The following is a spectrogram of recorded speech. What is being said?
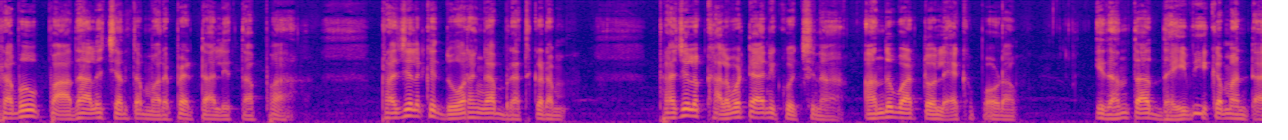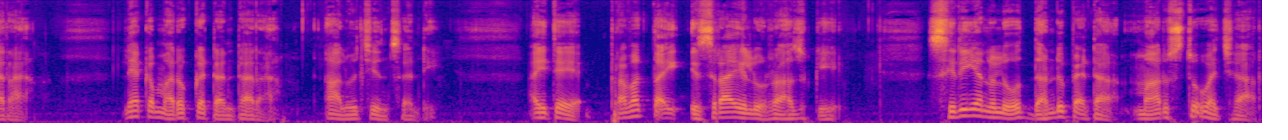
ప్రభు పాదాల చెంత మొరపెట్టాలి తప్ప ప్రజలకి దూరంగా బ్రతకడం ప్రజలు కలవటానికి వచ్చిన అందుబాటులో లేకపోవడం ఇదంతా దైవీకమంటారా లేక మరొక్కటి అంటారా? ఆలోచించండి. అయితే ప్రవక్త ఇజ్రాయేలు రాజుకి సిరియనులు దండుపేట మారుస్తూ వచ్చారు.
